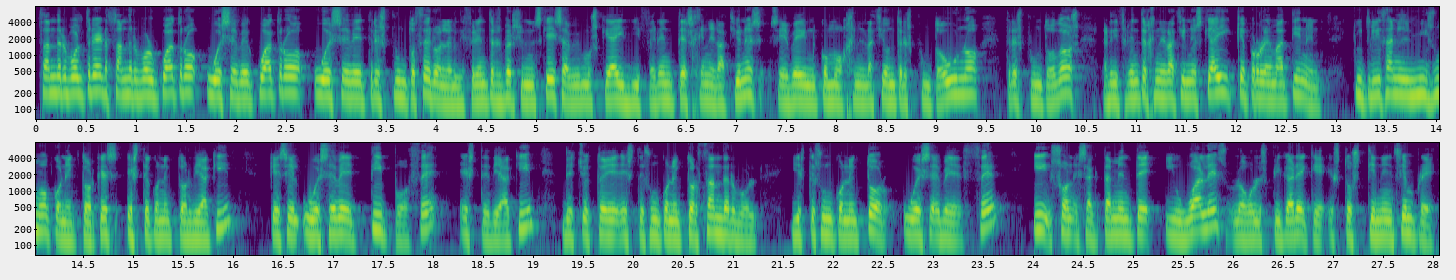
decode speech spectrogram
Thunderbolt 3, Thunderbolt 4, USB 4, USB 3.0 en las diferentes versiones que hay. Sabemos que hay diferentes generaciones, se ven como generación 3.1, 3.2, las diferentes generaciones que hay, ¿qué problema tienen? Que utilizan el mismo conector, que es este conector de aquí, que es el USB tipo C, este de aquí. De hecho, este, este es un conector Thunderbolt y este es un conector USB-C y son exactamente iguales, luego lo explicaré que estos tienen siempre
